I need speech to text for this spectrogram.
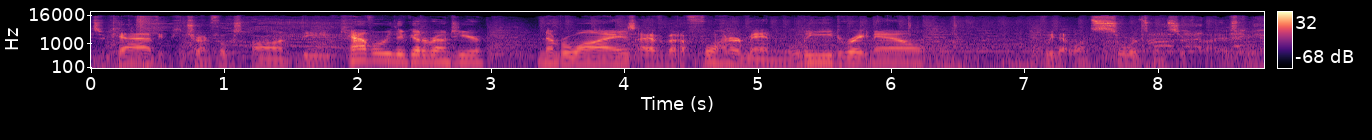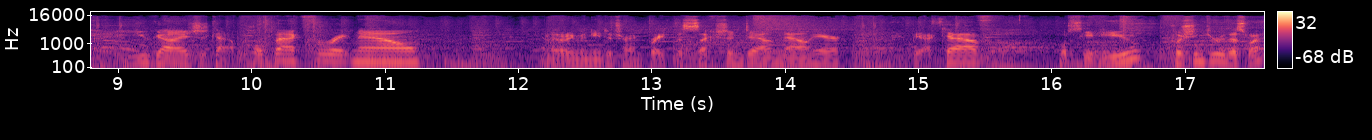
So cav, you can try and focus on the cavalry they've got around here. Number-wise, I have about a 400-man lead right now. Hopefully that one swordsman survives. You guys just kind of pull back for right now. And I don't even need to try and break the section down now here. But yeah, Cav, we'll keep you pushing through this way.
